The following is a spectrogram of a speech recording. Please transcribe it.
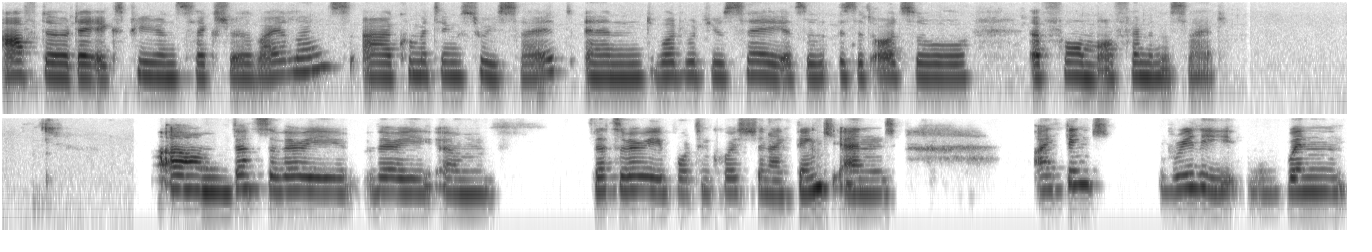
after they experience sexual violence, are committing suicide. And what would you say? Is it, is it also a form of feminicide? Um, that's a very, very, um, that's a very important question, I think. And I think really when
